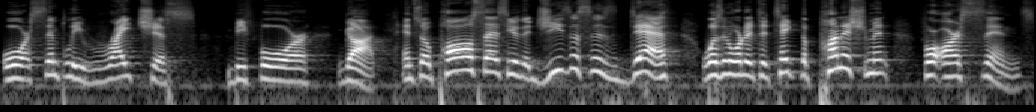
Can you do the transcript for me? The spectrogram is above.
or simply righteous before God. And so, Paul says here that Jesus' death was in order to take the punishment for our sins.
